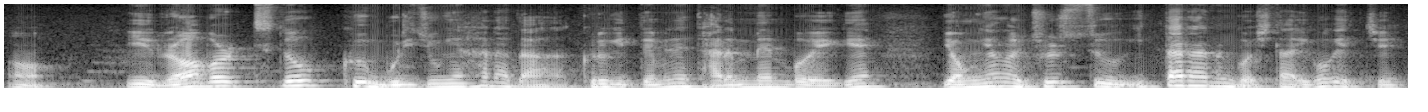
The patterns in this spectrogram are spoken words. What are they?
어, 이 로버트도 그 무리 중에 하나다. 그렇기 때문에 다른 멤버에게 영향을 줄 수 있다라는 것이다. 이거겠지.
